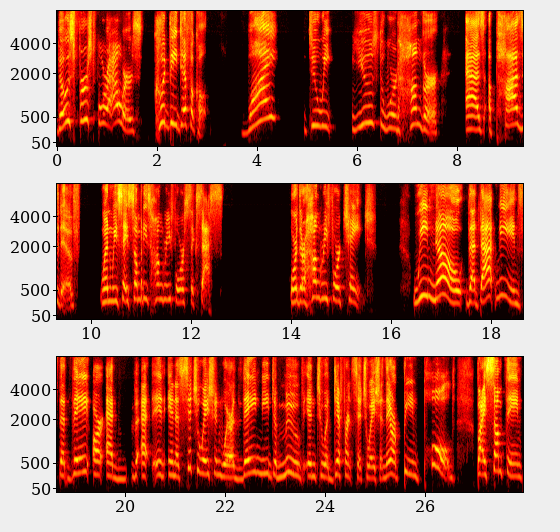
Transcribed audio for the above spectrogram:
those first 4 hours could be difficult. Why do we use the word hunger as a positive when we say somebody's hungry for success or they're hungry for change? we know that that means that they are at, at, in, in a situation where they need to move into a different situation. They are being pulled by something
